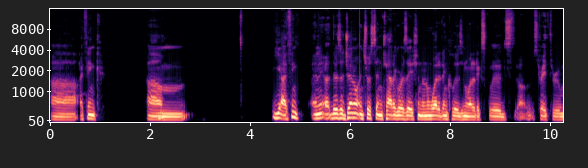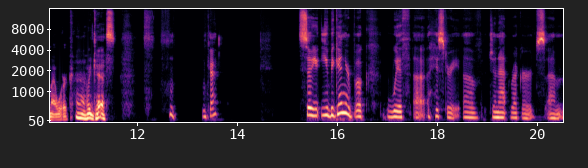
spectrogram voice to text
uh, I think, hmm. um, yeah, I think and uh, there's a general interest in categorization and what it includes and what it excludes uh, straight through my work, I would guess. okay. So you, you begin your book with a history of Gennett Records, um,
